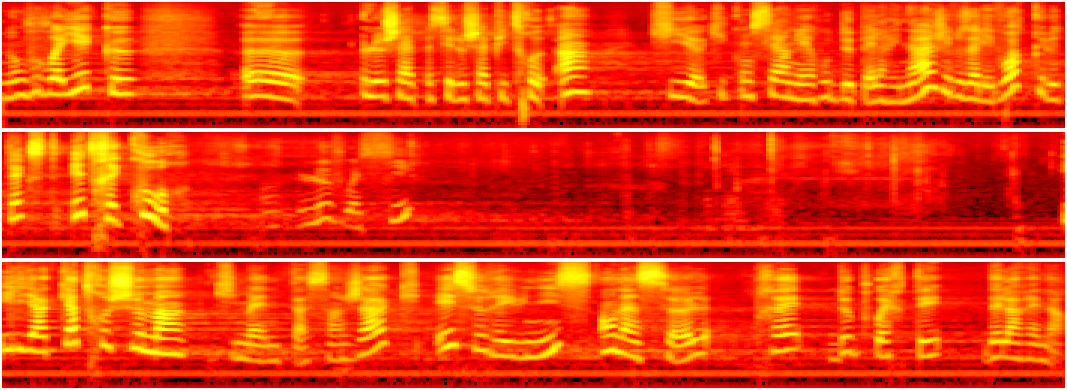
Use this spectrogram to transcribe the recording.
Donc vous voyez que euh, c'est le chapitre 1 qui, qui concerne les routes de pèlerinage et vous allez voir que le texte est très court. Le voici. Il y a quatre chemins qui mènent à Saint-Jacques et se réunissent en un seul près de Puerte de l'Arena.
